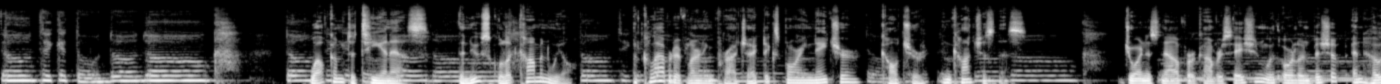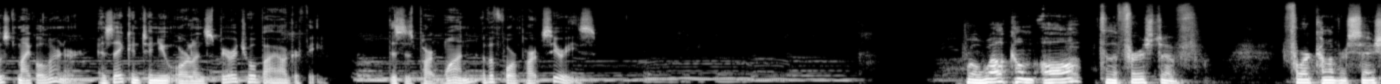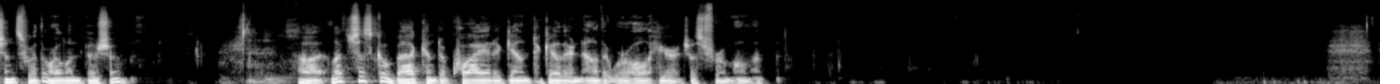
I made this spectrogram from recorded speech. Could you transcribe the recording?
Welcome to TNS, the new school at Commonweal, a collaborative learning project exploring nature, culture, and consciousness. Join us now for a conversation with Orland Bishop and host Michael Lerner as they continue Orland's spiritual biography. This is part one of a four part series. Well, welcome all to the first of four conversations with Orland Bishop. Uh, let's just go back into quiet again together now that we're all here just for a moment.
